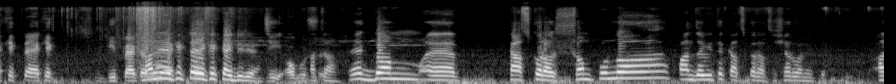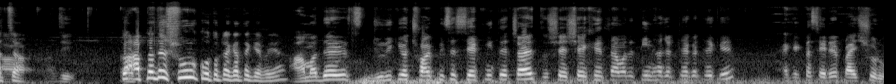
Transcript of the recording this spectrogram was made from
এক একটা এক এক ডিপ প্যাটার্ন মানে এক একটা এক এক ক্রাইটেরিয়া জি অবশ্যই। আচ্ছা একদম কাজ করা সম্পূর্ণ পাঞ্জাবিতে কাজ করা আছে শেরওয়ানিতে। আচ্ছা জি। তো আপনাদের শুরু কত টাকা থেকে ভাইয়া? আমাদের যদি কেউ ছয় পিসের সেট নিতে চায় তো সে সেক্ষেত্রে আমাদের তিন হাজার টাকা থেকে এক একটা সেটের প্রাইস শুরু।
